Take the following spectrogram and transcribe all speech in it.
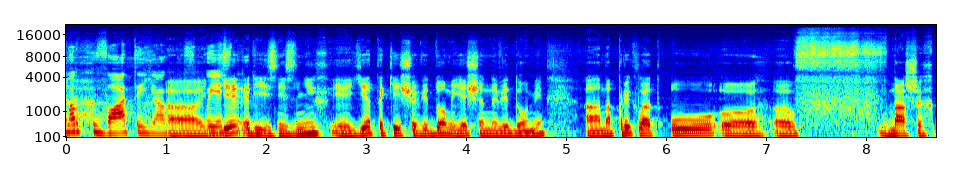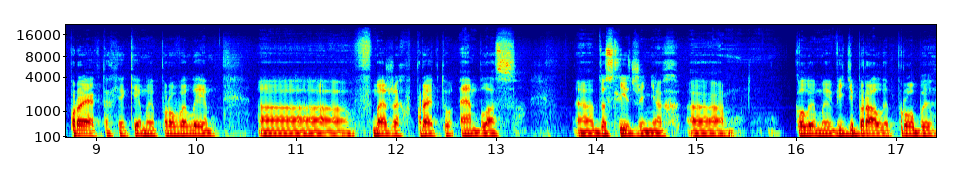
маркувати якось. Є різні з них. Є такі, що відомі, є ще невідомі. Наприклад, у в наших проєктах, які ми провели в межах проєкту Емблас, дослідженнях, е, коли ми відібрали проби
